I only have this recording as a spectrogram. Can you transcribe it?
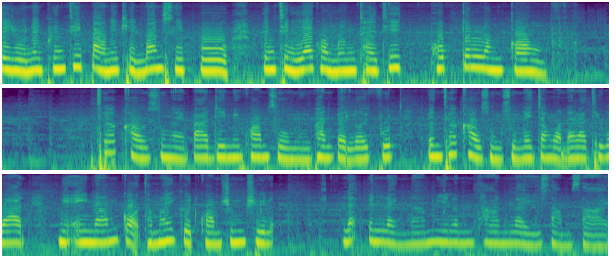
จะอยู่ในพื้นที่ป่าในเขตบ้านซีปู เป็นถิ่นแรกของเมืองไทยที่พบต้นลองกอง เทือกเขาสุไหงปาดีมีความสูง 1,800 ฟุต เป็นเทือกเขาสูงสุดในจังหวัดนราธิวาส มีไอ้น้ำเกาะทำให้เกิดความชุ่มชื้นและเป็นแหล่งน้ำมีลำธารไหลสามสาย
